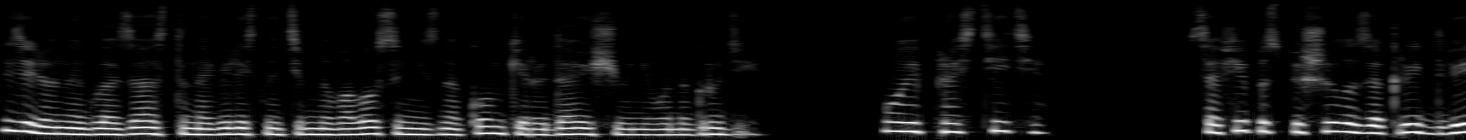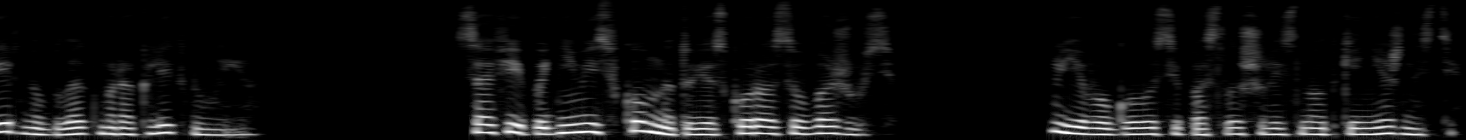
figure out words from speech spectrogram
Зеленые глаза остановились на темноволосой незнакомке, рыдающей у него на груди. «Ой, простите». Софи поспешила закрыть дверь, но Блэкмор окликнул ее. «Софи, поднимись в комнату, я скоро освобожусь». В его голосе послышались нотки нежности,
